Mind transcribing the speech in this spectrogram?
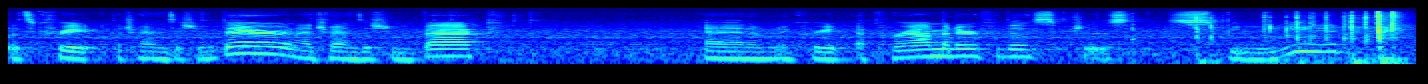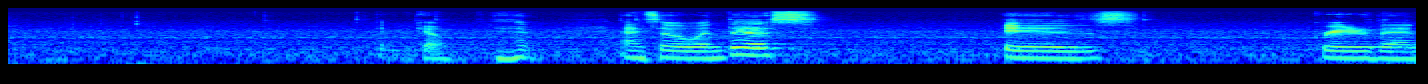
Let's create a transition there and a transition back. And I'm going to create a parameter for this, which is speed. There we go. and so when this is greater than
